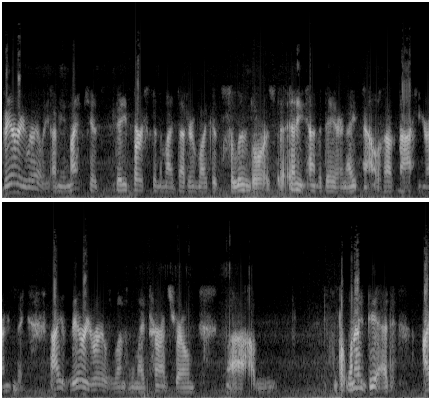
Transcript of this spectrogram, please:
very rarely. I mean, my kids they burst into my bedroom like it's saloon doors at any time of day or night now without knocking or anything. I very rarely went into my parents' room, um, but when I did, I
